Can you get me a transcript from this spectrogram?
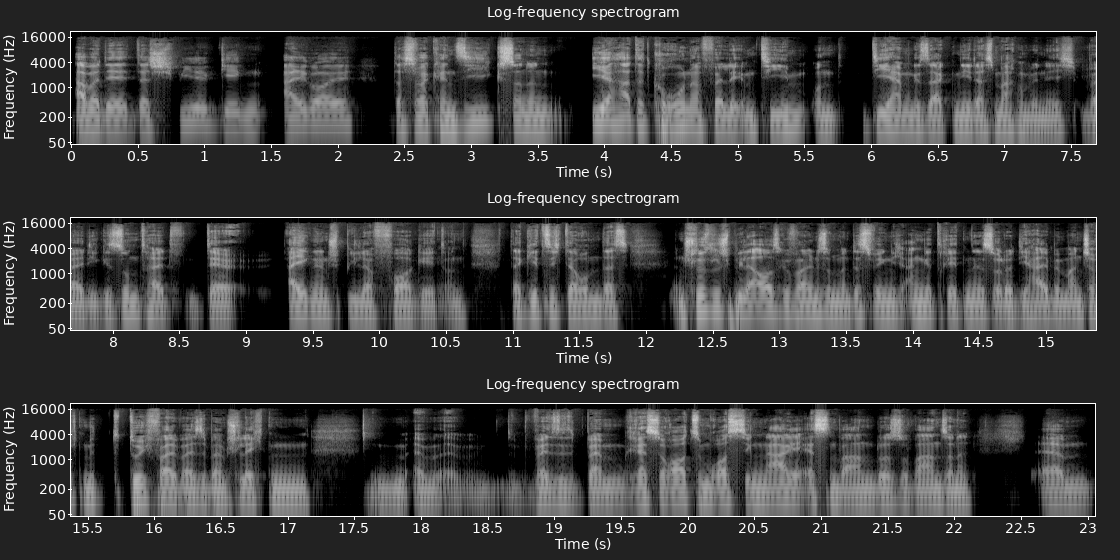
Aber der, das Spiel gegen Allgäu, das war kein Sieg, sondern ihr hattet Corona-Fälle im Team und die haben gesagt, nee, das machen wir nicht, weil die Gesundheit der eigenen Spieler vorgeht. Und da geht es nicht darum, dass ein Schlüsselspieler ausgefallen ist und man deswegen nicht angetreten ist oder die halbe Mannschaft mit Durchfall, weil sie beim schlechten, äh, weil sie beim Restaurant zum rostigen Nagelessen waren oder so waren, sondern ähm,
